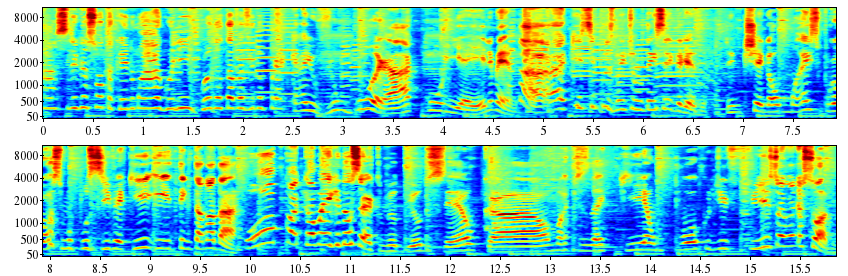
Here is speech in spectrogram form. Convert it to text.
Ah, se liga só, tá caindo uma água ali. Quando eu tava vindo pra cá, eu vi um buraco e é ele mesmo. Ah, aqui simplesmente não tem segredo. Tenho que chegar o mais próximo possível aqui e tentar nadar. Opa, calma aí que deu certo. Meu Deus do céu, calma que isso daqui é um pouco difícil. Agora sobe.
